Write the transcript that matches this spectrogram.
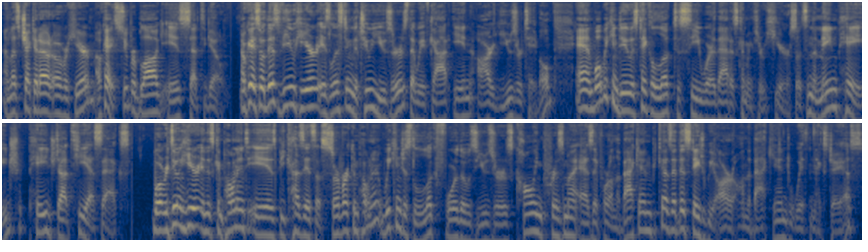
And let's check it out over here. Okay, Superblog is set to go. Okay, so this view here is listing the two users that we've got in our user table. And what we can do is take a look to see where that is coming through here. So it's in the main page, page.tsx. What we're doing here in this component is because it's a server component, we can just look for those users calling Prisma as if we're on the backend because at this stage we are on the backend with Next.js.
